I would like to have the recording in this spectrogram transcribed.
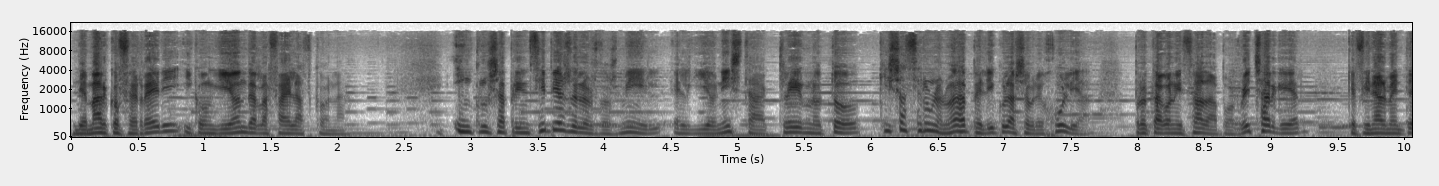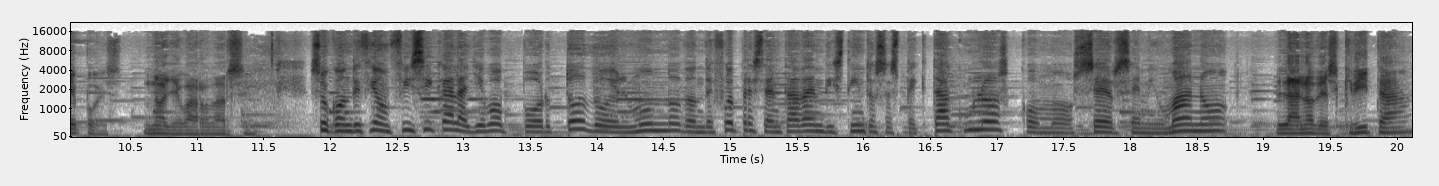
de Marco Ferreri y con guion de Rafael Azcona. Incluso a principios de los 2000, el guionista Claire Notot quiso hacer una nueva película sobre Julia, protagonizada por Richard Gere, que finalmente pues no llegó a rodarse. Su condición física la llevó por todo el mundo donde fue presentada en distintos espectáculos como Ser semihumano, La no descrita,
